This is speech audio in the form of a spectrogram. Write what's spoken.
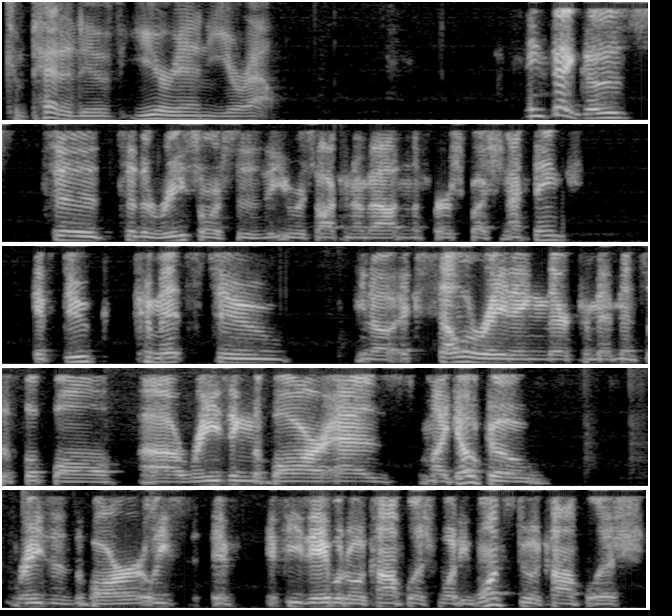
competitive year in year out? I think that goes to to the resources that you were talking about in the first question. I think if Duke commits to you know accelerating their commitment to football, uh, raising the bar as Mike Elko raises the bar, or at least if if he's able to accomplish what he wants to accomplish.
